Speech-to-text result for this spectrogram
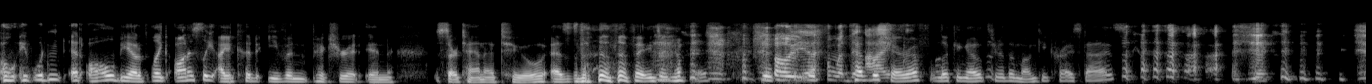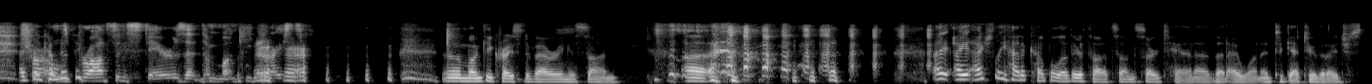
Oh, it wouldn't at all be out of like honestly, I could even picture it in Sartana 2 as the, the painting of. With- oh yeah, with- the Have the sheriff looking out through the monkey Christ eyes. Charles think- Bronson stares at the monkey Christ. uh, monkey Christ devouring his son. Uh, I, I actually had a couple other thoughts on Sartana that I wanted to get to that I just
